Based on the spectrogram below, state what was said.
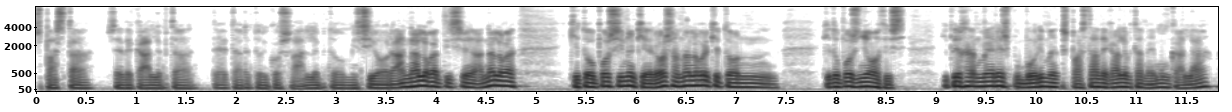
σπαστά σε 10 λεπτά, τέταρτο, 20 λεπτό, μισή ώρα. Ανάλογα, τις, ανάλογα και το πώς είναι ο καιρός, ανάλογα και, τον, και το πώς νιώθεις. Υπήρχαν μέρες που μπορεί με σπαστά 10 λεπτά να ήμουν καλά,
